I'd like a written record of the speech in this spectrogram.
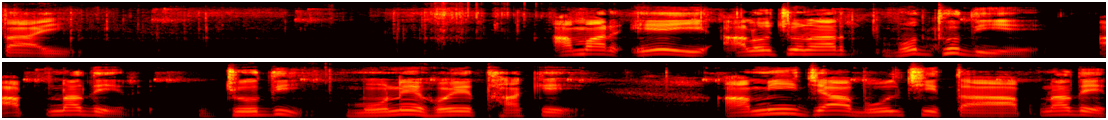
তাই আমার এই আলোচনার মধ্য দিয়ে আপনাদের যদি মনে হয়ে থাকে, আমি যা বলছি তা আপনাদের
